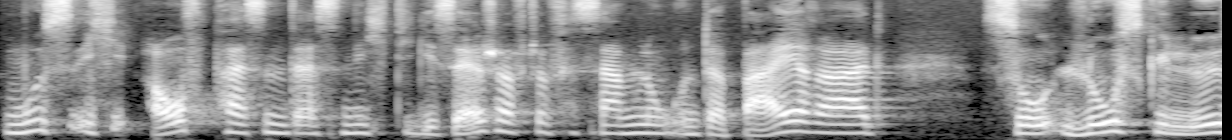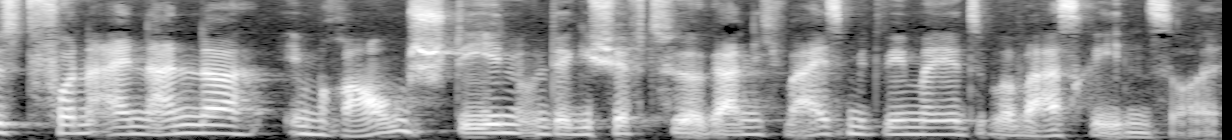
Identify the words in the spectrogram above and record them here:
muss ich aufpassen, dass nicht die Gesellschafterversammlung und der Beirat so losgelöst voneinander im Raum stehen und der Geschäftsführer gar nicht weiß, mit wem er jetzt über was reden soll.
